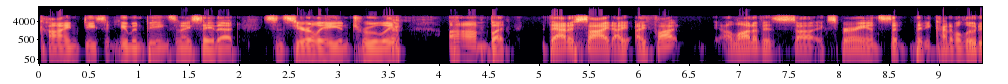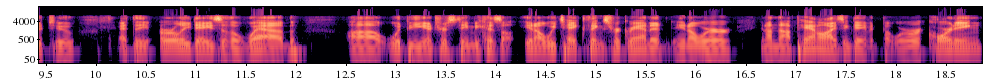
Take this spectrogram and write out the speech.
kind, decent human beings, and I say that sincerely and truly. um, but that aside, I I thought a lot of his uh, experience that, that he kind of alluded to at the early days of the web uh, would be interesting because you know we take things for granted. You know, we're and I'm not panelizing David, but we're recording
